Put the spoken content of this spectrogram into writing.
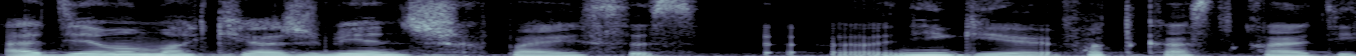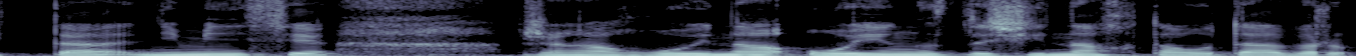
әдемі макияжбен шықпайсыз? Ә, неге подкастқа дейді да. Немесе жаңағы ойна ойыңызды жинақтауда бір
